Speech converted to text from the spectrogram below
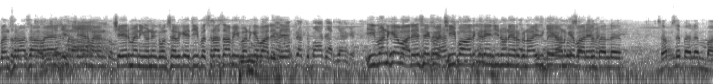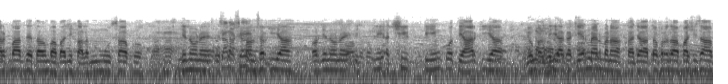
بنسرا صاحب ہیں جی، چیئرمین چیئرمین یونین کونسل کے۔ جی بسرا صاحب ایونٹ کے والے سے ایونٹ کے والے سے کوئی اچھی بات کریں جنہوں نے آرگنائز کیا ان کے بارے میں۔ پہلے سب سے پہلے مبارکباد دیتا ہوں بابا جی خالد محمود صاحب کو جنہوں نے اس کو سپانسر کیا اور جنہوں نے اتنی اچھی ٹیم کو تیار کیا۔ جو بلدیہ کا چیئرمین بنا خواجہ آتف رضا پاشی صاحب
